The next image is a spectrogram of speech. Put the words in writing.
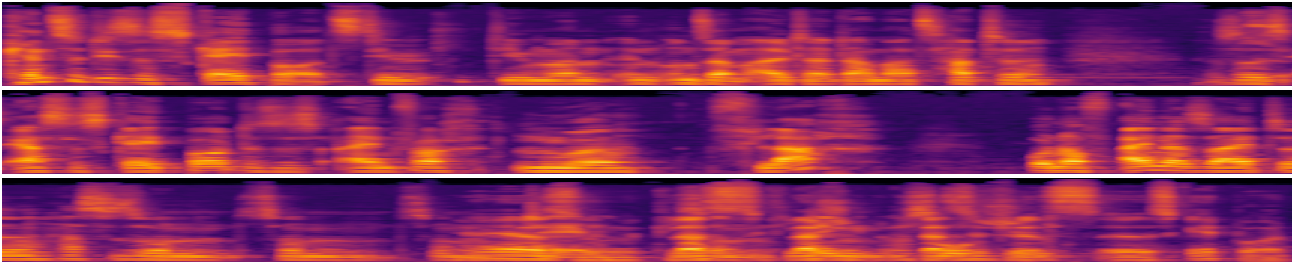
kennst du diese Skateboards, die, die man in unserem Alter damals hatte? Also das erste Skateboard, das ist einfach nur flach und auf einer Seite hast du so ein so ein so ein, ja, Tail, so ein, Klass, so ein Klass, Ding, klassisches äh, Skateboard.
